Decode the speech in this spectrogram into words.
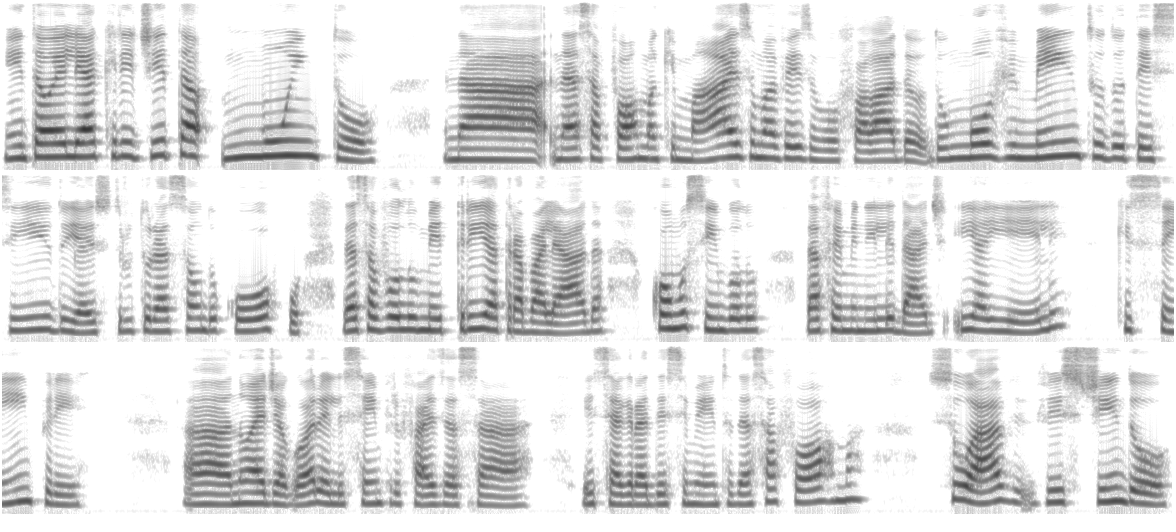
então ele acredita muito na, nessa forma que mais uma vez eu vou falar do, do, movimento do tecido e a estruturação do corpo, dessa volumetria trabalhada como símbolo da feminilidade. E aí ele, que sempre, ah, não é de agora, ele sempre faz essa, esse agradecimento dessa forma, suave, vestindo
